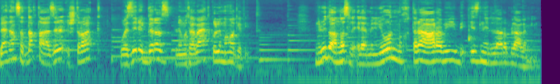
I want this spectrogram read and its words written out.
لا تنسى الضغط على زر الاشتراك وزر الجرس لمتابعة كل ما هو جديد. نريد أن نصل إلى مليون مخترع عربي بإذن الله رب العالمين.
